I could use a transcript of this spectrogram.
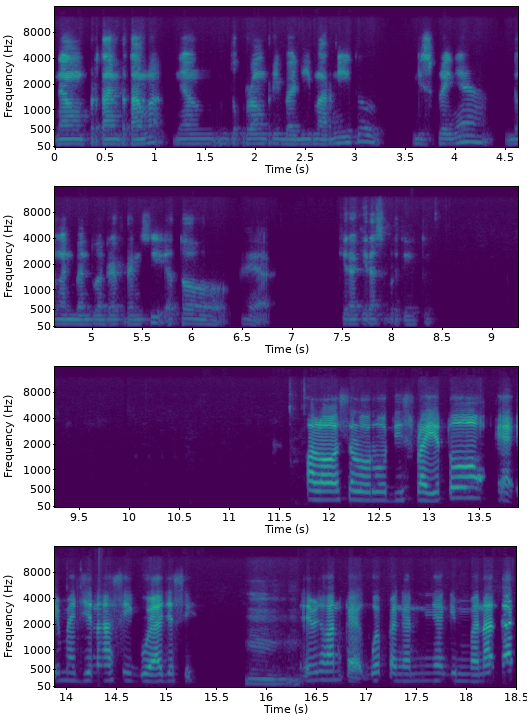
Yang pertanyaan pertama, yang untuk ruang pribadi Marni itu displaynya dengan bantuan referensi atau kayak kira-kira seperti itu? Kalau seluruh display itu kayak imajinasi gue aja sih. Hmm. Jadi misalkan kayak gue pengennya gimana dan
